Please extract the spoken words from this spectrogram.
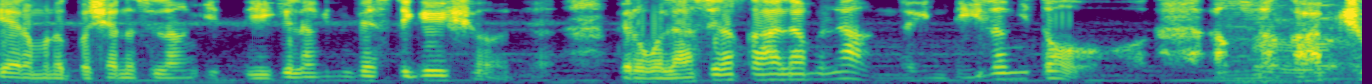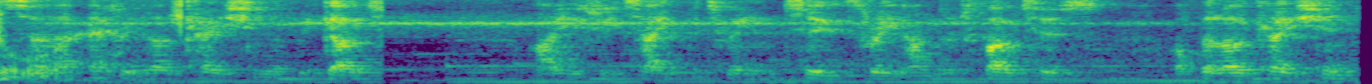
Kaya naman nagpa siya na silang itigil ang investigation. Pero wala silang kaalaman lang na hindi lang ito ang So, nakapture. so every location that we go to, I usually take between two, three hundred photos of the location.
